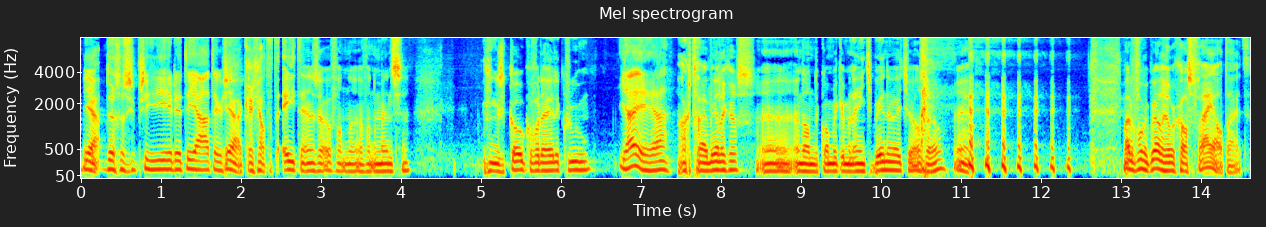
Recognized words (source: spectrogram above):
Ja. de gesubsidieerde theaters. Ja, kreeg je altijd eten en zo van, eh, van de mensen. Gingen ze koken voor de hele crew. ja, ja. ja. Acht vrijwilligers. en dan kwam ik in mijn eentje binnen, weet je wel zo. Ja. maar dat vond ik wel heel gastvrij altijd.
